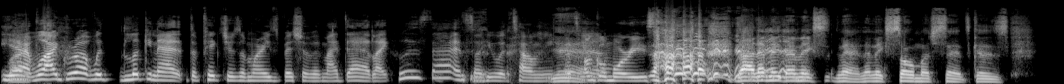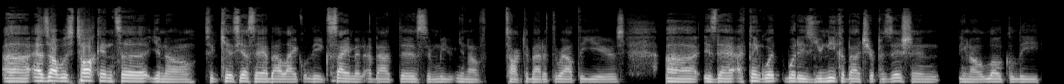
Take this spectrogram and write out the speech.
Yeah Like- well i grew up with looking at the pictures of maurice bishop and my dad like who is that and so he would tell me Yeah. That's Uncle Maurice. nah, that makes that makes man, that makes so much sense because uh, as I was talking to you know to Kiss yesterday about like the excitement about this, and we you know talked about it throughout the years, uh, is that I think what what is unique about your position, you know, locally,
